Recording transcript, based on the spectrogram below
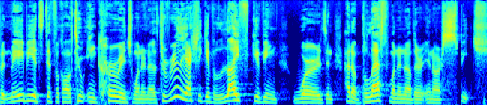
But maybe it's difficult to encourage one another, to really actually give life giving words and how to bless one another in our speech.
